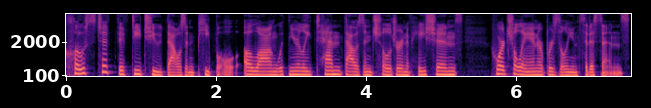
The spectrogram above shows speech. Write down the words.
close to 52,000 people, along with nearly 10,000 children of Haitians who are Chilean or Brazilian citizens.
